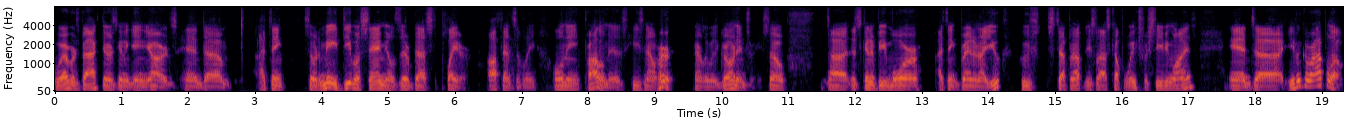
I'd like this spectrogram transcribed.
whoever's back there is going to gain yards, and um, I think so. To me, Deebo Samuel is their best player offensively. Only problem is he's now hurt apparently with a groin injury. So uh, it's going to be more, I think, Brandon Aiyuk, who's stepping up these last couple weeks receiving wise, and uh, even Garoppolo.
